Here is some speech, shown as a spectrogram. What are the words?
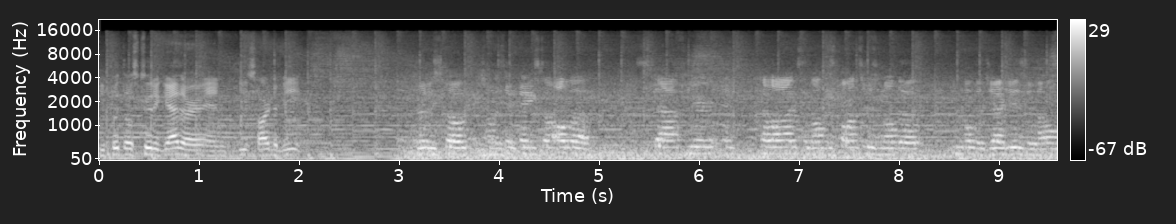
you put those two together and he's hard to beat. Really stoked. Just want to say thanks to all the staff here at Kellogg's and all the sponsors and all the people, the judges, and all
